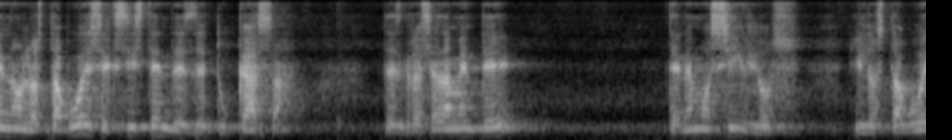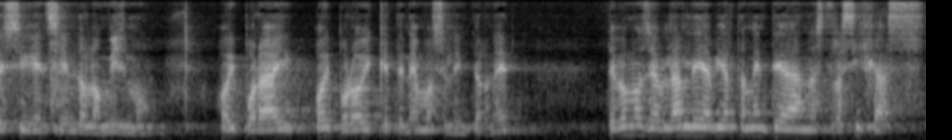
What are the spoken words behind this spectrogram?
Bueno, los tabúes existen desde tu casa. Desgraciadamente tenemos siglos y los tabúes siguen siendo lo mismo. Hoy por hoy, hoy por hoy que tenemos el internet, debemos de hablarle abiertamente a nuestras hijas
